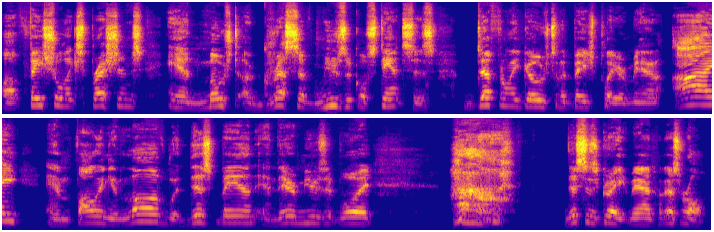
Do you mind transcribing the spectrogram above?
uh, facial expressions, and most aggressive musical stances definitely goes to the bass player, man. I am falling in love with this band and their music, boy. Ah, this is great, man. Let's roll.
